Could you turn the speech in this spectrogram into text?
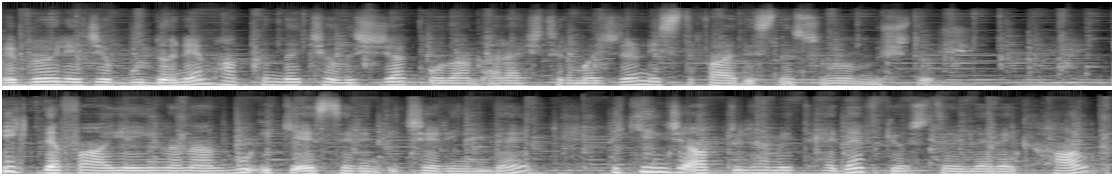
ve böylece bu dönem hakkında çalışacak olan araştırmacıların istifadesine sunulmuştur. İlk defa yayınlanan bu iki eserin içeriğinde 2. Abdülhamit hedef gösterilerek halk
